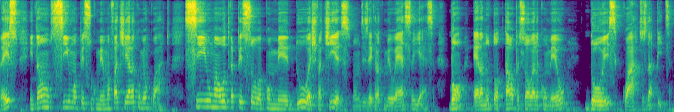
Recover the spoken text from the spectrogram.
Não é isso? Então, se uma pessoa comer uma fatia, ela comeu um quarto. Se uma outra pessoa comer duas fatias, vamos dizer que ela comeu essa e essa. Bom, ela no total, pessoal, ela comeu dois quartos da pizza.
